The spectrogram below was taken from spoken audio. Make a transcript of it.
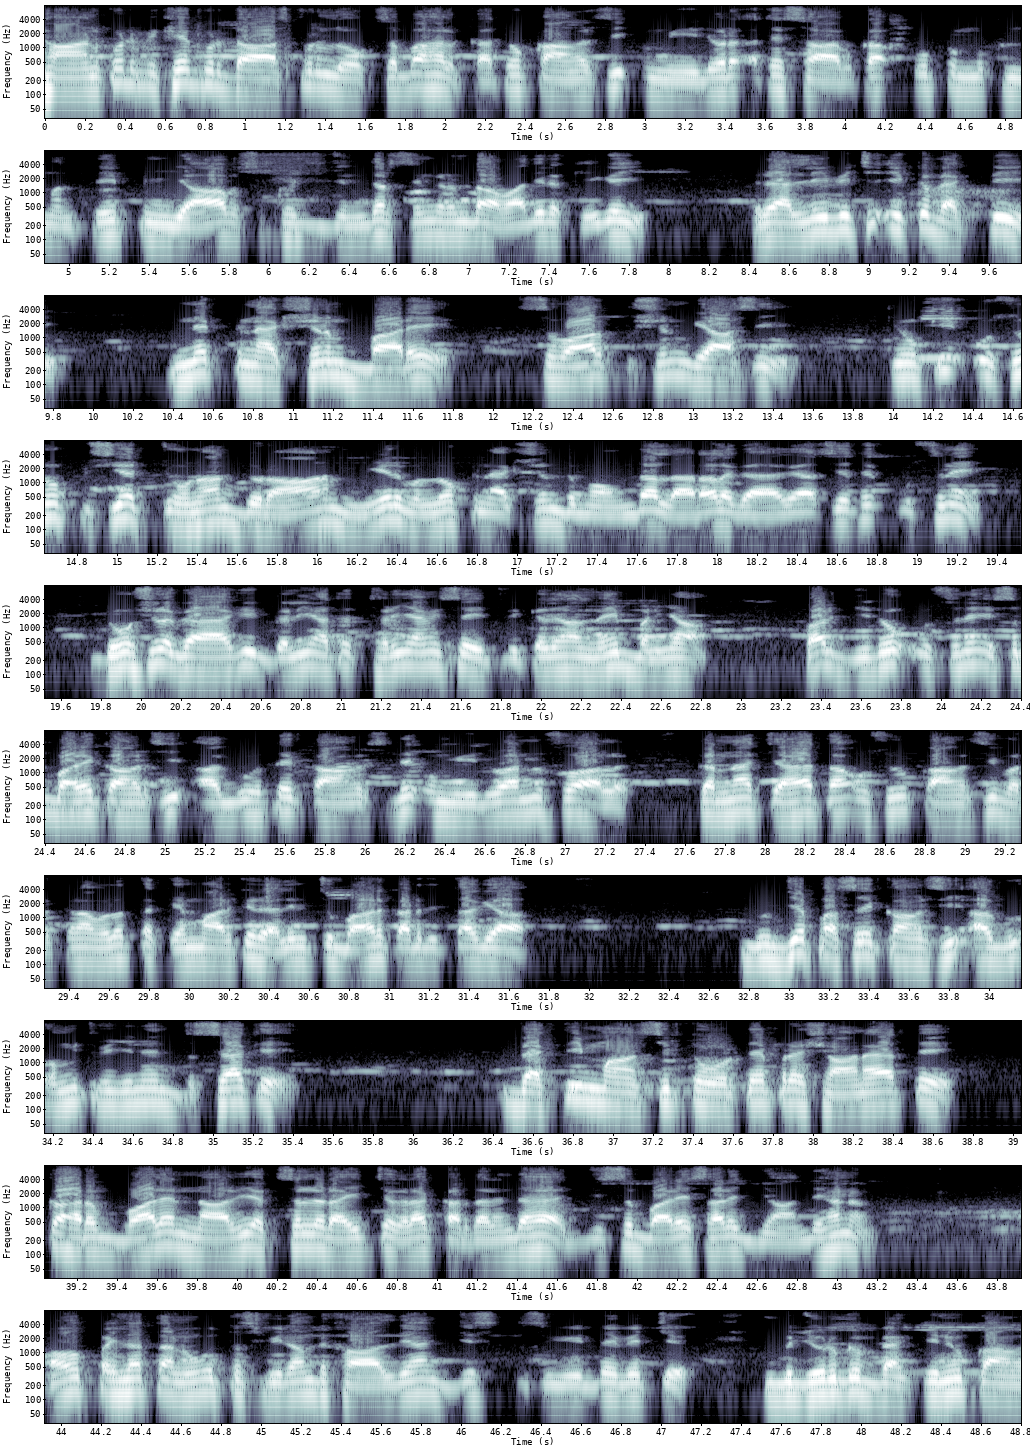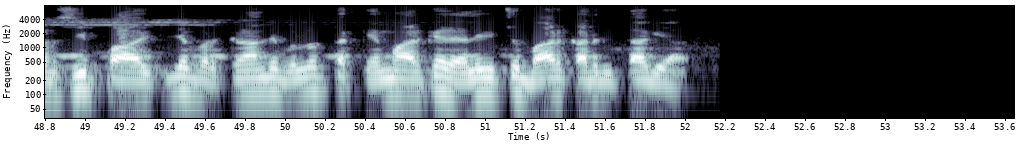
ਪਠਾਨਕੋਟ ਵਿਖੇ ਗੁਰਦਾਸਪੁਰ ਲੋਕ ਸਭਾ ਹਲਕਾ ਤੋਂ ਕਾਂਗਰਸੀ ਉਮੀਦਵਾਰ ਅਤੇ ਸਾਬਕਾ ਉਪ ਮੁੱਖ ਮੰਤਰੀ ਪੰਜਾਬ ਸੁਖਜਿੰਦਰ ਸਿੰਘ ਰੰਧਾਵਾ ਦੀ ਰੱਖੀ ਗਈ। ਰੈਲੀ ਵਿੱਚ ਇੱਕ ਵਿਅਕਤੀ ਨੇ ਕਨੈਕਸ਼ਨ ਬਾਰੇ ਸਵਾਲ ਪੁੱਛਣ ਗਿਆ ਸੀ, ਕਿਉਂਕਿ ਉਸ ਨੂੰ ਪਿਛਲੀਆਂ ਚੋਣਾਂ ਦੌਰਾਨ ਮੇਅਰ ਵੱਲੋਂ ਕਨੈਕਸ਼ਨ ਦਿਵਾਉਣ ਦਾ ਲਾਰਾ ਲਗਾਇਆ ਗਿਆ ਸੀ ਅਤੇ ਉਸਨੇ ਦੋਸ਼ ਲਗਾਇਆ ਕਿ ਗਲੀਆਂ ਅਤੇ ਥੜੀਆਂ ਵੀ ਸਹੀ ਤਰੀਕੇ ਦੇ ਨਾਲ ਨਹੀਂ ਬਣੀਆਂ। ਪਰ ਜਦੋਂ ਉਸਨੇ ਇਸ ਬਾਰੇ ਕਾਂਗਰਸੀ ਆਗੂ ਅਤੇ ਕਾਂਗਰਸ ਦੇ ਉਮੀਦਵਾਰ ਨੂੰ ਸਵਾਲ ਕਰਨਾ ਚਾਹਿਆ ਤਾਂ ਉਸ ਨੂੰ ਕਾਂਗਰਸੀ ਵਰਕਰਾਂ ਵੱਲੋਂ ਧੱਕੇ ਮਾਰ ਕੇ ਰੈਲੀ ਵਿੱਚੋਂ ਬਾਹਰ ਕੱਢ ਦਿੱਤਾ ਗਿਆ। ਦੂਜੇ ਪਾਸੇ ਕਾਂਗਰਸੀ ਆਗੂ ਅਮਿਤ ਵਿਜ ਨੇ ਦੱਸਿਆ ਕਿ ਵਿਅਕਤੀ ਮਾਨਸਿਕ ਤੌਰ ਤੇ ਪਰੇਸ਼ਾਨ ਹੈ ਤੇ ਘਰ ਵਾਲਿਆਂ ਨਾਲ ਵੀ ਅਕਸਰ ਲੜਾਈ ਝਗੜਾ ਕਰਦਾ ਰਹਿੰਦਾ ਹੈ, ਜਿਸ ਬਾਰੇ ਸਾਰੇ ਜਾਣਦੇ ਹਨ। ਆਓ ਪਹਿਲਾਂ ਤੁਹਾਨੂੰ ਉਹ ਤਸਵੀਰਾਂ ਦਿਖਾਲਦੇ ਹਾਂ, ਜਿਸ ਤਸਵੀਰ ਦੇ ਵਿੱਚ ਬਜ਼ੁਰਗ ਵਿਅਕਤੀ ਨੂੰ ਕਾਂਗਰਸੀ ਪਾਰਟੀ ਦੇ ਵਰਕਰਾਂ ਦੇ ਵੱਲੋਂ ਧੱਕੇ ਮਾਰ ਕੇ ਰੈਲੀ ਵਿੱਚੋਂ ਬਾਹਰ ਕੱਢ ਦਿੱਤਾ ਗਿਆ।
